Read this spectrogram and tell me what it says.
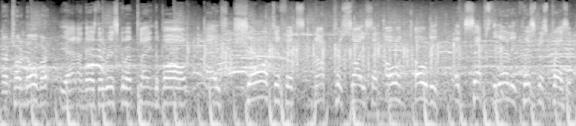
They're turned over. Yeah, and there's the risk of it playing the ball out short if it's not precise, and Eoin Cody accepts the early Christmas present.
